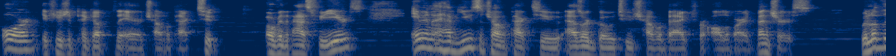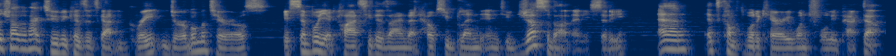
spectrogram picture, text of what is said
or if you should pick up the Aer Travel Pack 2. Over the past few years, Amy and I have used the Travel Pack 2 as our go-to travel bag for all of our adventures. We love the Travel Pack 2 because it's got great durable materials, a simple yet classy design that helps you blend into just about any city, and it's comfortable to carry when fully packed out.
